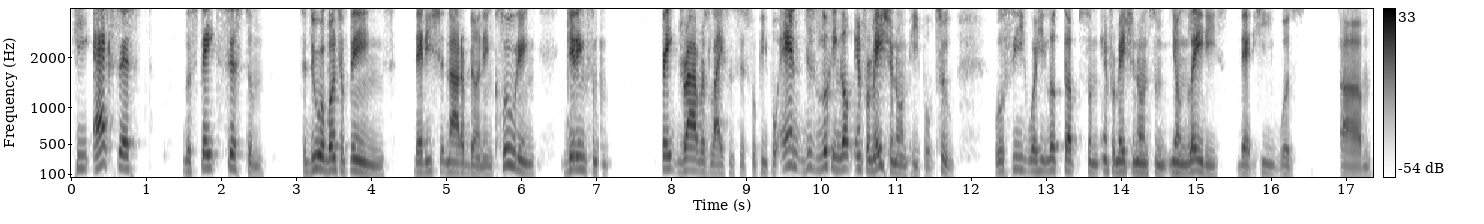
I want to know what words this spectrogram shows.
He accessed the state system to do a bunch of things that he should not have done, including getting some fake driver's licenses for people and just looking up information on people too. We'll see where he looked up some information on some young ladies that he was um,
